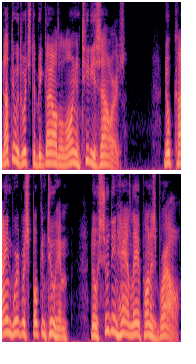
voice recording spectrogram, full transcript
nothing with which to beguile the long and tedious hours. No kind word was spoken to him, no soothing hand lay upon his brow,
